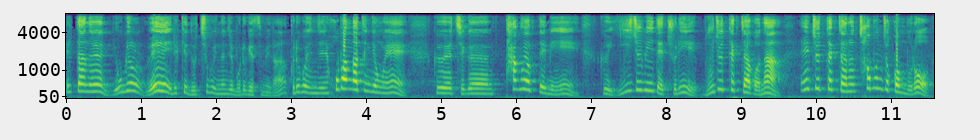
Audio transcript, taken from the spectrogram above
일단은 요걸 왜 이렇게 놓치고 있는지 모르겠습니다. 그리고 이제 호반 같은 경우에 그 지금 타구역 대비 그 이주비 대출이 무주택자거나 1주택자는 처분 조건부로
